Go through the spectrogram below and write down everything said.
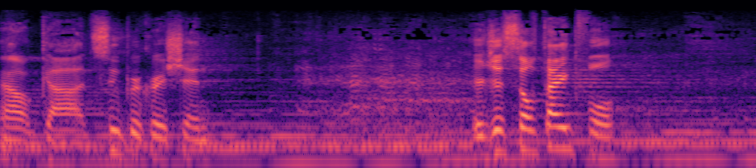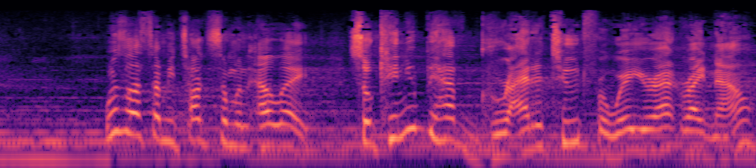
Oh, God, super Christian. They're just so thankful. When's the last time you talked to someone in LA? So, can you have gratitude for where you're at right now?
